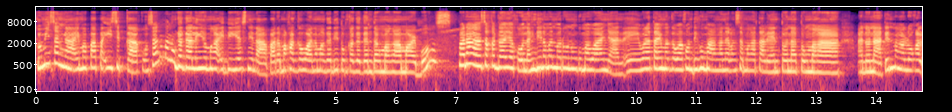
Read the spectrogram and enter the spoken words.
Kuminsan nga ay mapapaisip ka kung saan man gagaling yung mga ideas nila para makagawa ng mga ganitong kagagandang mga marbles. Para nga sa kagaya ko na hindi naman marunong gumawa niyan, eh wala tayong magawa kundi humanga na lang sa mga talento na tong mga ano natin, mga local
